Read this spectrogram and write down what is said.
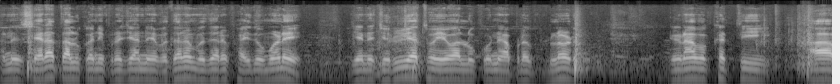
અને શહેરા તાલુકાની પ્રજાને વધારેમાં વધારે ફાયદો મળે, જેને જરૂરિયાત હોય એવા લોકોને આપણે બ્લડ ઘણા વખતથી આ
